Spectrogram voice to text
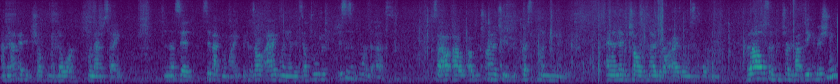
I mean, I've had people show up at my door from out of state. And I said, sit back and wait, because our ag land in South Georgia, this is important to us. So I, I, I'm trying to impress upon you, and I know that y'all know that our ag is important. But I also am concerned about decommissioning.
